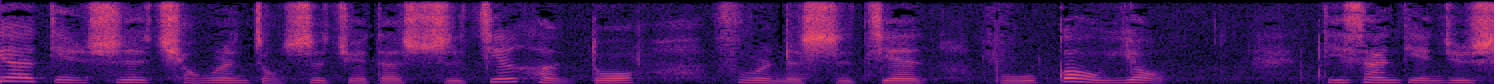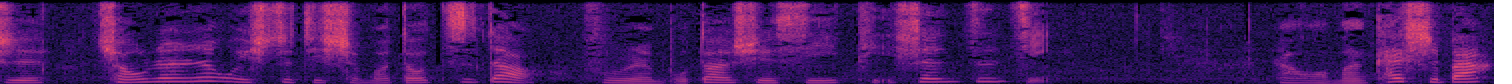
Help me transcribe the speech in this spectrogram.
第二点是，穷人总是觉得时间很多，富人的时间不够用。第三点就是，穷人认为自己什么都知道，富人不断学习提升自己。让我们开始吧。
